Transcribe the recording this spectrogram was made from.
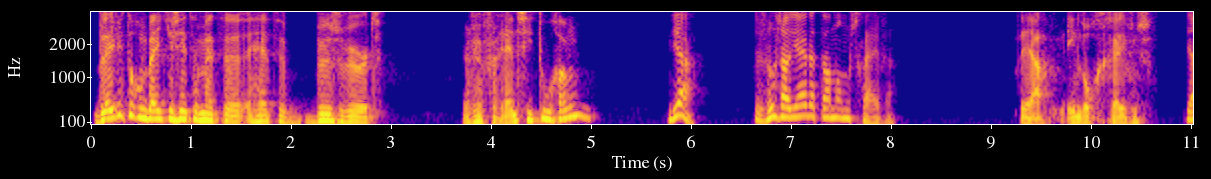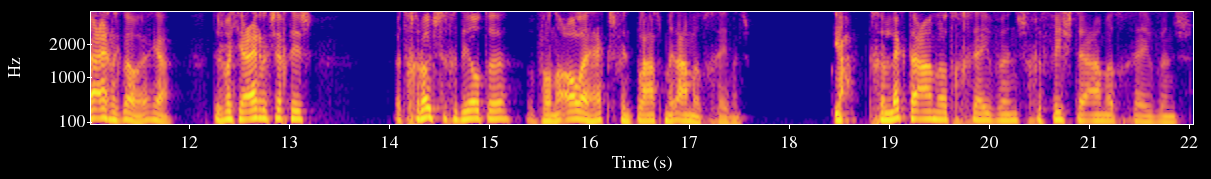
Bleef ik toch een beetje zitten met eh, het buzzword referentietoegang? Ja. Dus hoe zou jij dat dan omschrijven? Ja, inloggegevens. Ja, eigenlijk wel, hè? Ja. Dus wat je eigenlijk zegt is: het grootste gedeelte van alle hacks vindt plaats met aanmeldgegevens. Ja, Gelekte aanmeldgegevens, gefishte aanmeldgegevens,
